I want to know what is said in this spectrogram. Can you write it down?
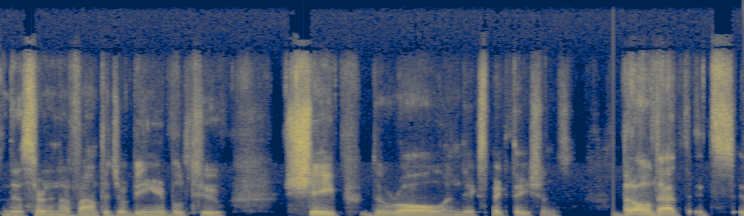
there's certain advantage of being able to shape the role and the expectations. But all that, it's a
